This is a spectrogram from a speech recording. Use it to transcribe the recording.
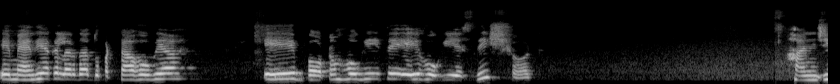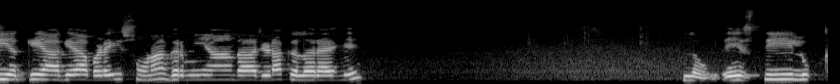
ਇਹ ਮਹਿੰਦੀਆ ਕਲਰ ਦਾ ਦੁਪੱਟਾ ਹੋ ਗਿਆ। ਇਹ ਬਾਟਮ ਹੋ ਗਈ ਤੇ ਇਹ ਹੋ ਗਈ ਇਸ ਦੀ ਸ਼ਰਟ ਹਾਂਜੀ, ਅੱਗੇ ਆ ਗਿਆ ਬੜਾ ਹੀ ਸੋਹਣਾ ਗਰਮੀਆਂ ਦਾ ਜਿਹੜਾ ਕਲਰ ਹੈ ਇਹ। ਲਓ ਇਸ ਦੀ ਲੁੱਕ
